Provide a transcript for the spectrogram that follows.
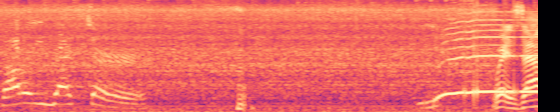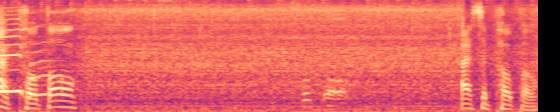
following that, sir. yeah! Wait, is that a popo? Football. That's a popo.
